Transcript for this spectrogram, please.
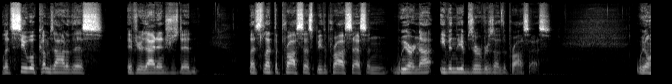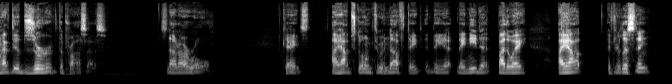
Let's see what comes out of this if you're that interested. Let's let the process be the process. And we are not even the observers of the process. We don't have to observe the process. It's not our role. Okay. It's, IHOP's going through enough. They, they, they need to, by the way, IHOP, if you're listening,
